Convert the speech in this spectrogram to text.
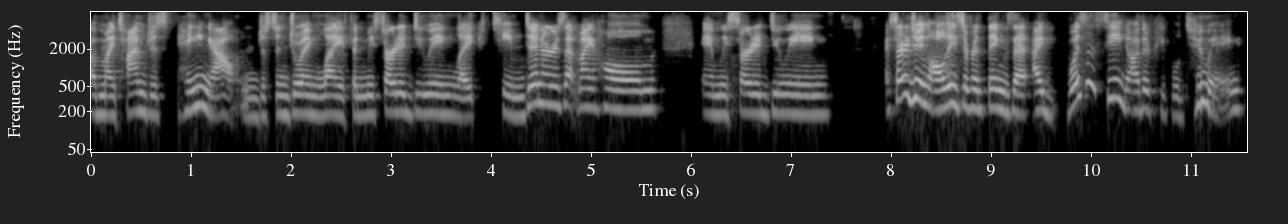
of my time just hanging out and just enjoying life. And we started doing like team dinners at my home and we started doing I started doing all these different things that I wasn't seeing other people doing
